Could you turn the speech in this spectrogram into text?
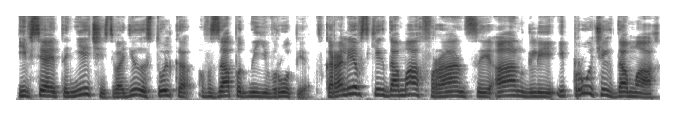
и вся эта нечисть водилась только в Западной Европе, в королевских домах Франции, Англии и прочих домах,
